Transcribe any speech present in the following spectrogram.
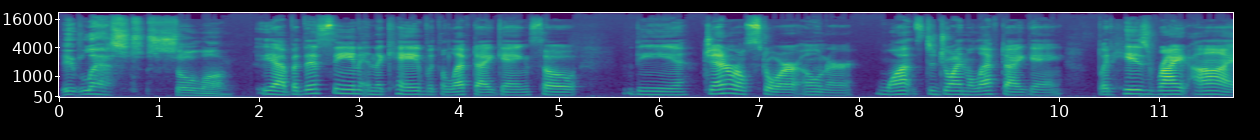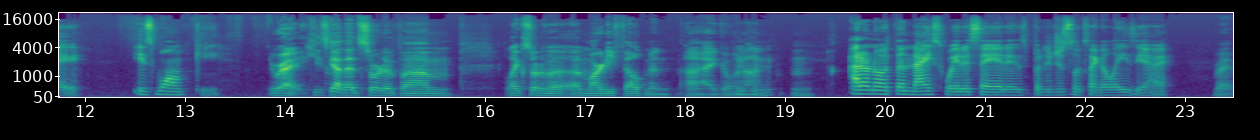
It lasts so long. Yeah, but this scene in the cave with the Left Eye Gang, so the general store owner wants to join the Left Eye Gang, but his right eye is wonky. Right. He's got that sort of um, like sort of a, a Marty Feldman eye going on. Mm, I don't know what the nice way to say it is, but it just looks like a lazy eye. right.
